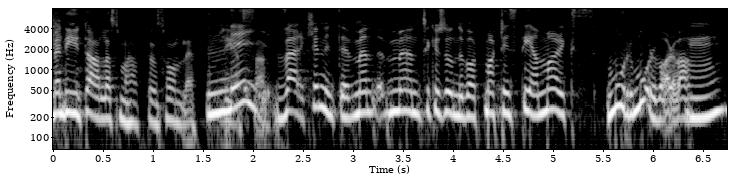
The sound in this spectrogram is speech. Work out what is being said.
Men det är ju inte alla som har haft en sån lätt Nej, resa. verkligen inte. Men, men tycker det är så underbart. Martin Stenmarks mormor var det va? Mm.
